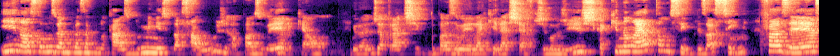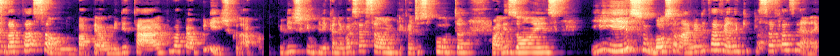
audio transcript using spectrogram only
E nós estamos vendo, por exemplo, no caso do ministro da Saúde, né, o Pazuello, que é um grande atrativo do Pazuello é que ele é chefe de logística, que não é tão simples assim fazer essa adaptação do papel militar para o papel político. A política implica negociação, implica disputa, coalizões, e isso o Bolsonaro ele está vendo que precisa fazer, né?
